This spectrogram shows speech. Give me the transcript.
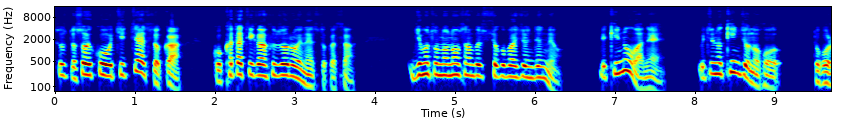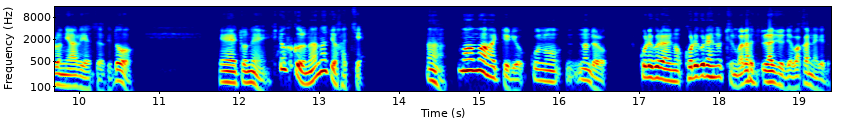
そうすると、そういうこう、ちっちゃいやつとか、こう、形が不揃いのやつとかさ、地元の農産物直売所に出るのよ。で、昨日はね、うちの近所の方、ところにあるやつだけど、えっ、とね、一袋78円。うん。まあまあ入ってるよ。この、なんだろう。これぐらいの、これぐらいのっていうのもララジオじゃわかんないけど、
